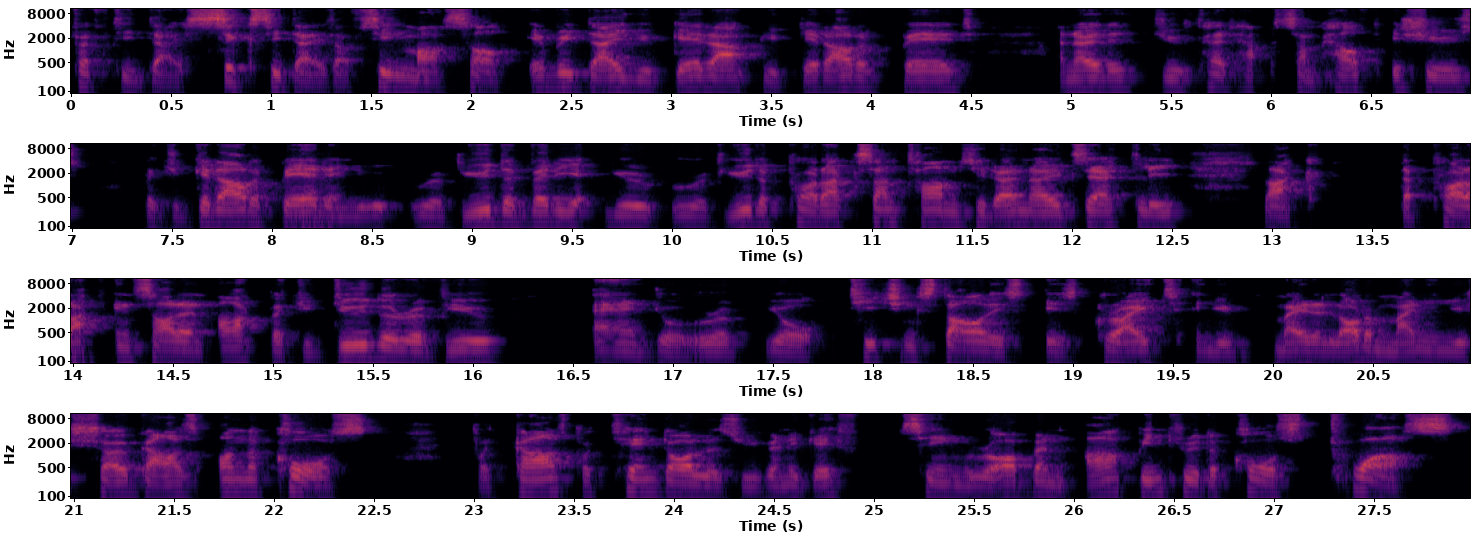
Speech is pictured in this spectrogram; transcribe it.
50 days, 60 days. I've seen myself every day. You get up, you get out of bed. I know that you've had some health issues, but you get out of bed and you review the video, you review the product. Sometimes you don't know exactly like the product inside and out, but you do the review and your your teaching style is is great and you've made a lot of money and you show guys on the course for guys for ten dollars you're going to get seeing Robin. I've been through the course twice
